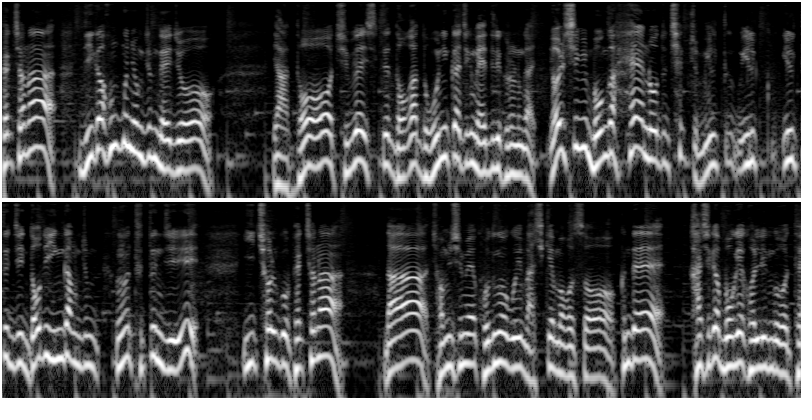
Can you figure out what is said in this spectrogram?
백천아 네가 홍군용 좀 내줘. 야 너 집에 있을 때 너가 노니까 지금 애들이 그러는 거야. 열심히 뭔가 해. 너도 책 좀 읽든지 너도 인강 좀 어, 듣든지. 이철구 백천아 나 점심에 고등어구이 맛있게 먹었어. 근데 가시가 목에 걸린 것 같아.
